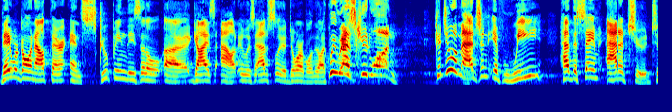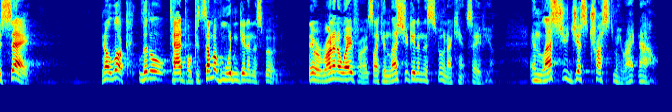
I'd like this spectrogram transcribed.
They were going out there and scooping these little uh, guys out. It was absolutely adorable. And they're like, we rescued one. Could you imagine if we had the same attitude to say, you know, look, little tadpole, because some of them wouldn't get in the spoon. They were running away from it. It's like, unless you get in the spoon, I can't save you. Unless you just trust me right now.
